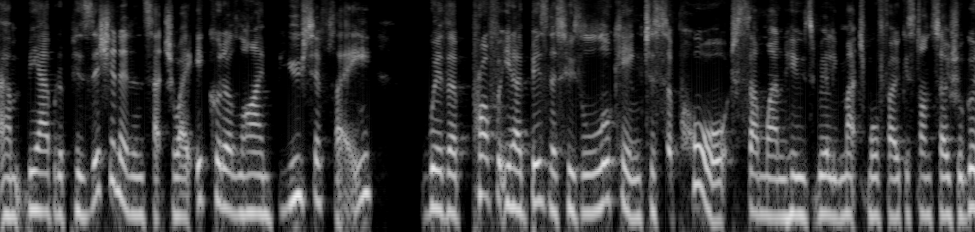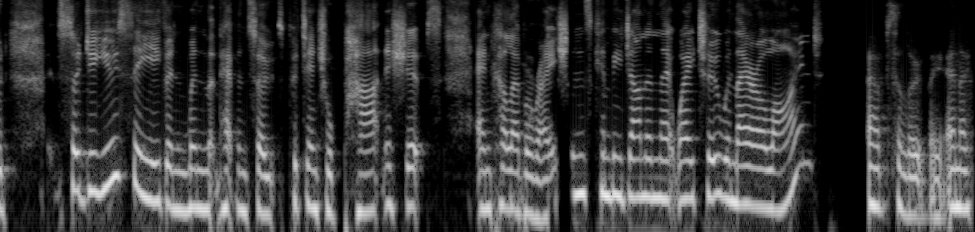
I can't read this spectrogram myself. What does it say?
um, be able to position it in such a way, it could align beautifully with a profit, you know, business who's looking to support someone who's really much more focused on social good. So do you see even when that happens, so potential partnerships and collaborations can be done in that way too when they are aligned? Absolutely. And I,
